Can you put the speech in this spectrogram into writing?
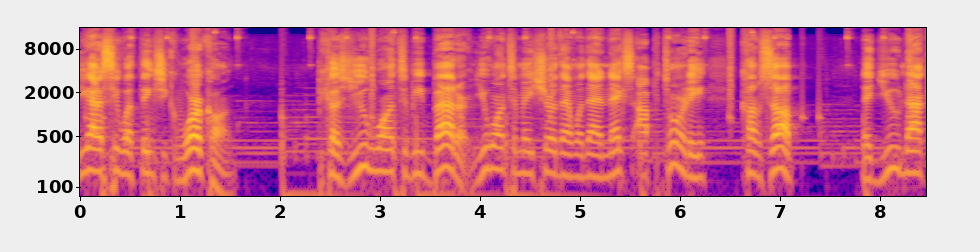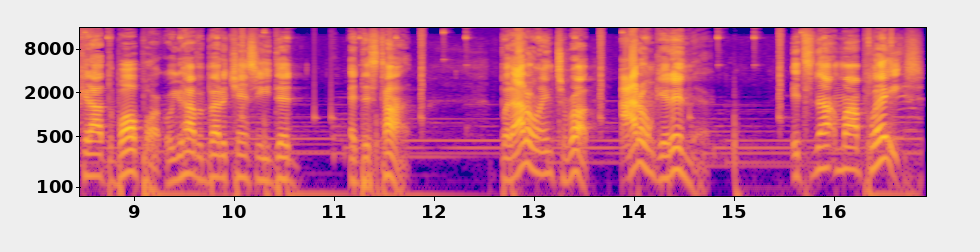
You got to see what things you can work on because you want to be better. You want to make sure that when that next opportunity comes up that you knock it out the ballpark or you have a better chance than you did at this time but i don't interrupt i don't get in there it's not my place.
